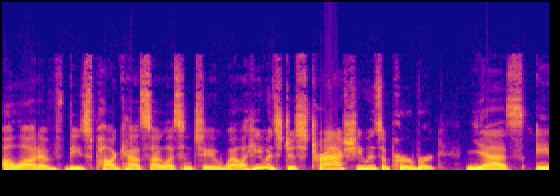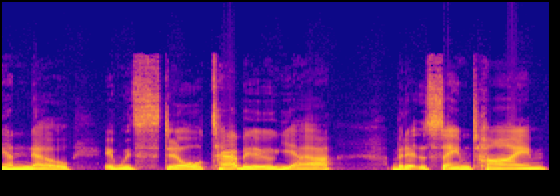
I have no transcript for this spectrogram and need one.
a lot of these podcasts I listened to. Well, he was just trash. He was a pervert. Yes and no. It was still taboo, yeah. But at the same time,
